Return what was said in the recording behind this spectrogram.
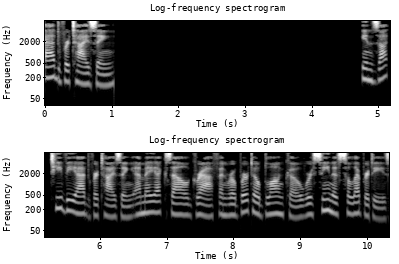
Advertising In Zott TV advertising Maxl Graf and Roberto Blanco were seen as celebrities.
